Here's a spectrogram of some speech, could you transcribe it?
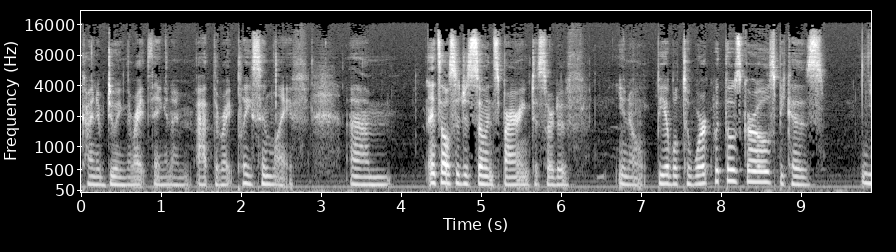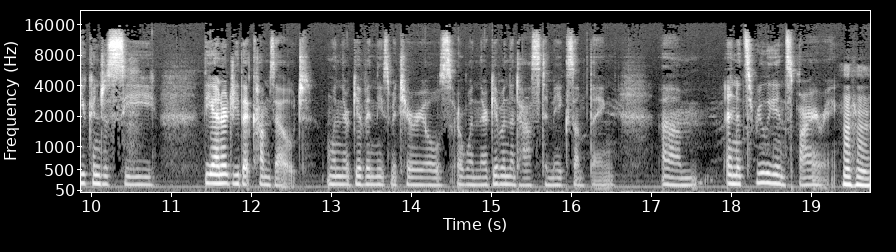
kind of doing the right thing and I'm at the right place in life. Um, it's also just so inspiring to sort of, you know, be able to work with those girls because you can just see the energy that comes out when they're given these materials or when they're given the task to make something. Um, and it's really inspiring. Mm-hmm.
